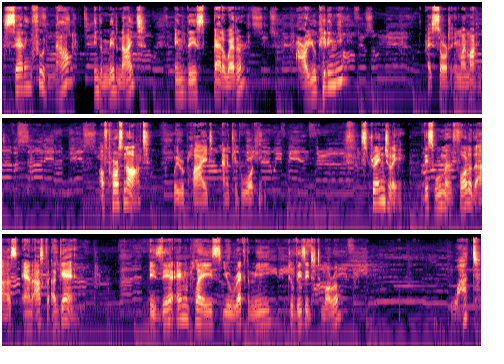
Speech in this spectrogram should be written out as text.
Selling food now? In the midnight? In this bad weather? Are you kidding me? I thought in my mind. Of course not, we replied and kept walking. Strangely, this woman followed us and asked again, Is there any place you recommend me to visit tomorrow? What?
